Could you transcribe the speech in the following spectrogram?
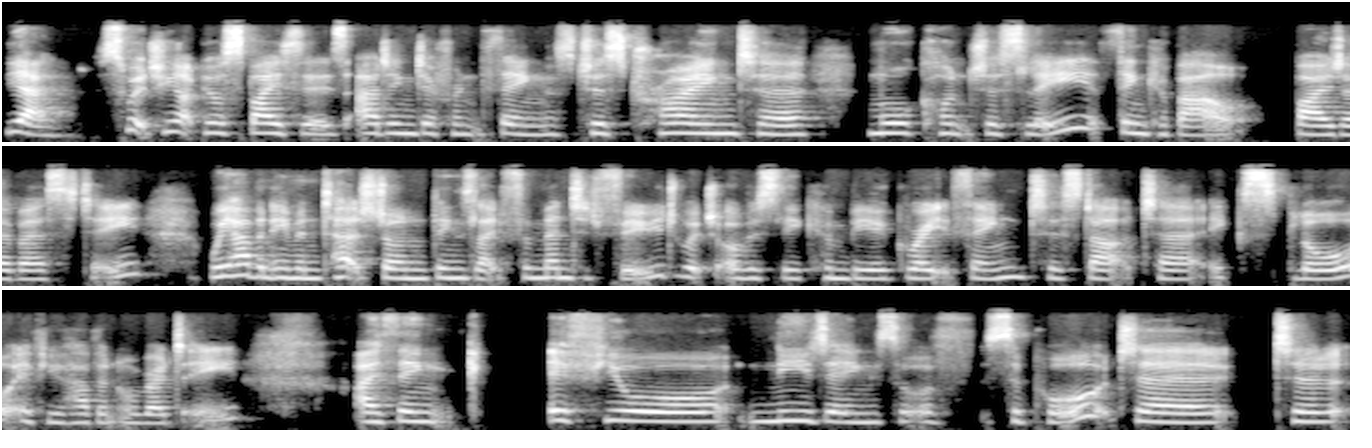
yeah, switching up your spices, adding different things, just trying to more consciously think about biodiversity. We haven't even touched on things like fermented food, which obviously can be a great thing to start to explore if you haven't already. I think if you're needing sort of support to to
